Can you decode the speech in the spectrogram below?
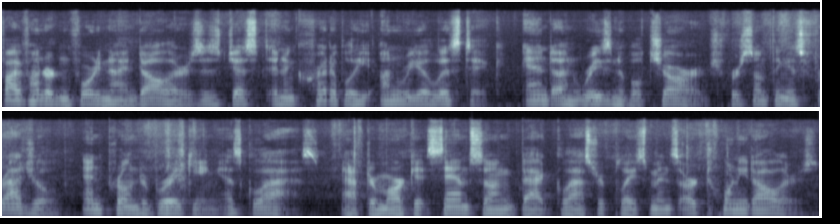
$549 is just an incredibly unrealistic and unreasonable charge for something as fragile and prone to breaking as glass. Aftermarket Samsung back glass replacements are $20,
